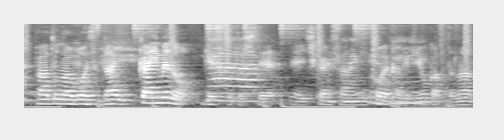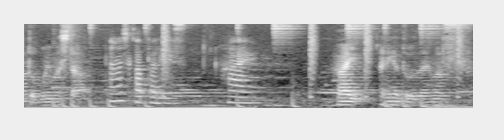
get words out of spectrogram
パートナーボイス第1回目のゲストとして、えー市刈さんに声かけてよかったなと思いました。楽しかったです。はい。はいありがとうございます。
